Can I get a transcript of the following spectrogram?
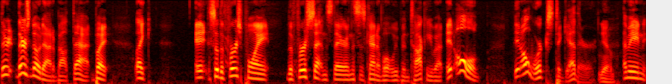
There, there's no doubt about that. But like, it, so the first point, the first sentence there, and this is kind of what we've been talking about. It all, it all works together. Yeah. I mean,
